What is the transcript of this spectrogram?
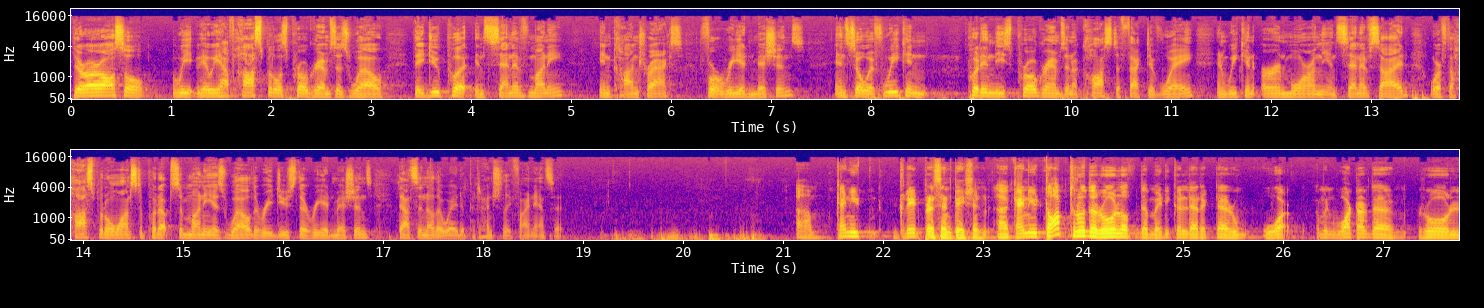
There are also, we, we have hospitalist programs as well. They do put incentive money in contracts for readmissions. And so if we can put in these programs in a cost effective way and we can earn more on the incentive side, or if the hospital wants to put up some money as well to reduce their readmissions, that's another way to potentially finance it. Um, can you, great presentation. Uh, can you talk through the role of the medical director? What, I mean, what are the role,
